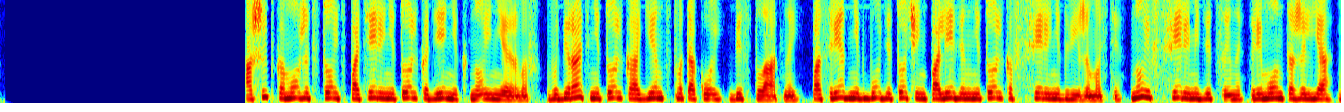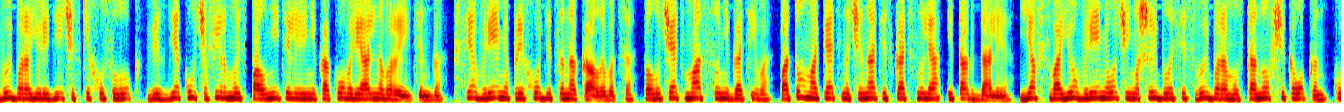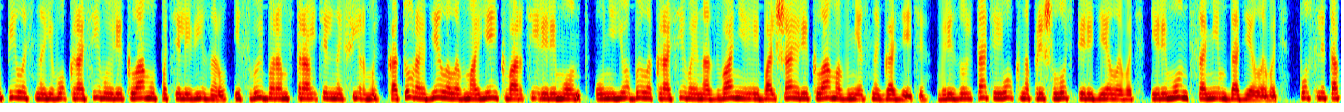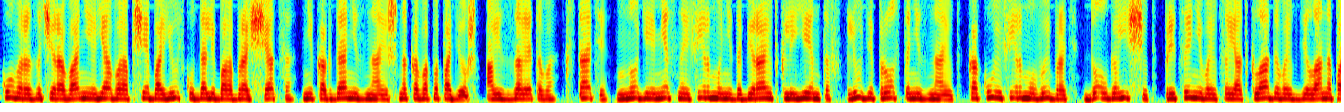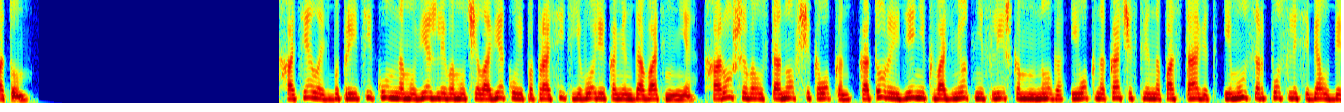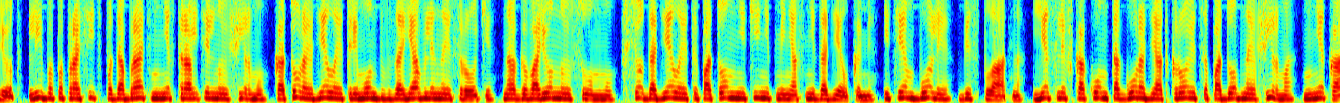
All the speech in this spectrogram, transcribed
Ошибка может стоить потери не только денег, но и нервов. Выбирать не только агентство такой, бесплатный. Посредник будет очень полезен не только в сфере недвижимости, но и в сфере медицины, ремонта жилья, выбора юридических услуг. Везде куча фирм-исполнителей и никакого реального рейтинга. Все время приходится накалываться, получать массу негатива, потом опять начинать искать с нуля и так далее. Я в свое время очень ошиблась и с выбором установщика окон, купилась на его красивую рекламу по телевизору и с выбором строительной фирмы, которая делала в моей квартире ремонт. У нее было красивое название и большая реклама в местной газете. В результате окна пришлось переделывать и ремонт самим доделывать. После такого разочарования я вообще боюсь куда-либо обращаться, никогда не знаешь на кого попадешь. А из-за этого, кстати, многие местные фирмы не добирают клиентов, люди просто не знают, какую фирму выбрать, долго ищут, прицениваются и откладывают дела на потом. Хотелось бы прийти к умному вежливому человеку и попросить его рекомендовать мне хорошего установщика окон, который денег возьмет не слишком много и окна качественно поставит и мусор после себя уберет. Либо попросить подобрать мне строительную фирму, которая делает ремонт в заявленные сроки, на оговоренную сумму, все доделает и потом не кинет меня с недоделками. И тем более, бесплатно. Если в каком-то городе откроется подобная фирма, мне кажется,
